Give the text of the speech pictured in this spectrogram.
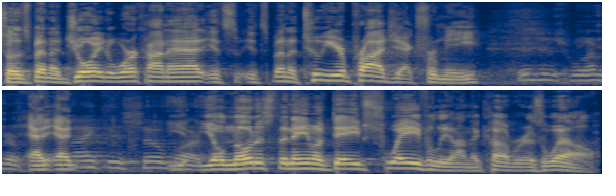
So it's been a joy to work on that. It's it's been a two year project for me. This is wonderful. And, and Thank you so much. you'll notice the name of Dave Swavely on the cover as well.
